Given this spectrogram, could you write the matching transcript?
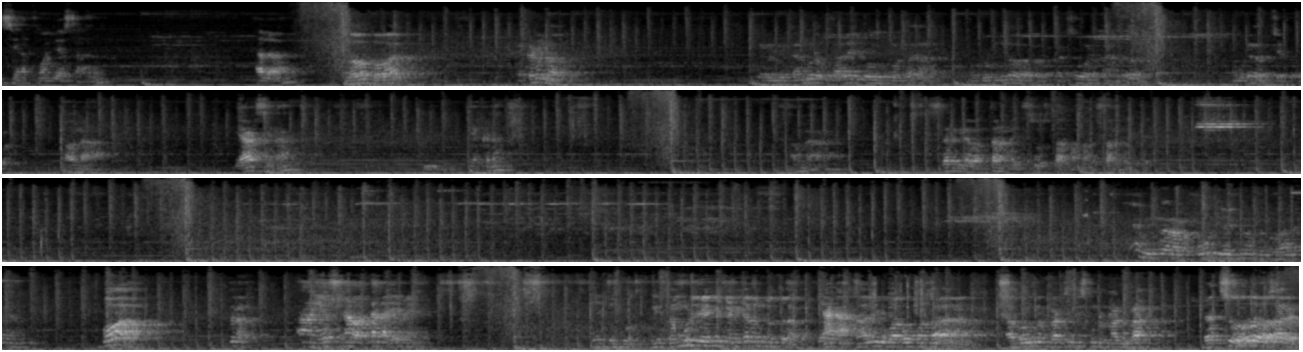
సీన phone చేస్తున్నాడు hello hello Bhavan ఎక్కడున్నావు మీ తమ్ముడు కాలేజ్ పోకుండా రూమ్లో ఖర్చు కొడతాడు తమ్ముడే వచ్చేది అవునా యాడ్ సీనా ఎక్కడ అవునా సరేలే వస్తాను చూస్తాను మనం వస్తాను అయితే ఫోన్ రాలే బావా నీ తమ్ముడు చేయని కనికరం చూస్తురా యాడా? కాలేజీ బాగోకుండా ఆ రూమ్లో ఖర్చు తీసుకుంటున్నాడు రా. డ్రగ్స్? సరే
